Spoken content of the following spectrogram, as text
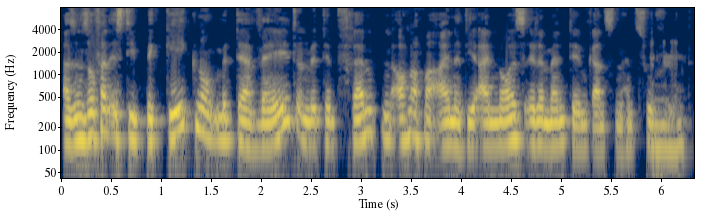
Also insofern ist die Begegnung mit der Welt und mit dem Fremden auch nochmal eine, die ein neues Element dem Ganzen hinzufügt. Mhm.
